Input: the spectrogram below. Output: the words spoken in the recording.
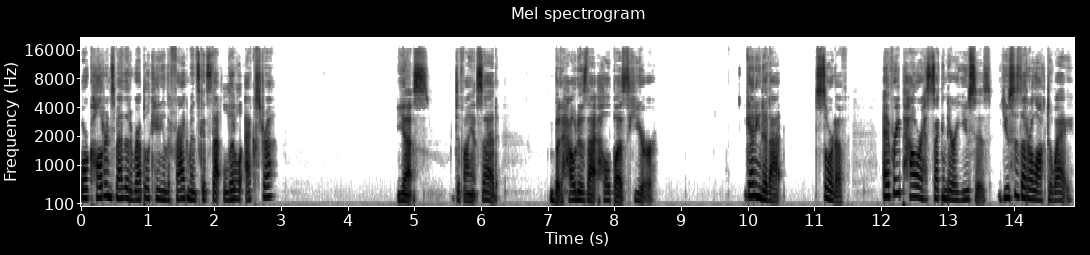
Or Cauldron's method of replicating the fragments gets that little extra? Yes, Defiant said. But how does that help us here? Getting to that. Sort of. Every power has secondary uses, uses that are locked away.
